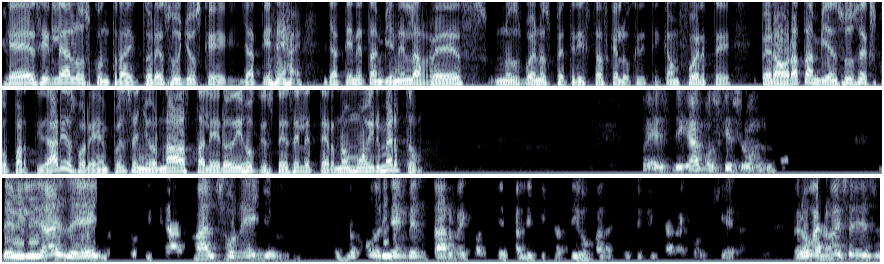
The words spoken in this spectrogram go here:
¿Qué decirle a los contradictores suyos que ya tiene, ya tiene también en las redes unos buenos petristas que lo critican fuerte, pero ahora también sus excopartidarios? Por ejemplo, el señor Navas Talero dijo que usted es el eterno Moir Merto. Pues digamos que son debilidades de ellos mal son ellos. Pues yo podría inventarme cualquier calificativo para crucificar a cualquiera. Pero bueno, esa es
